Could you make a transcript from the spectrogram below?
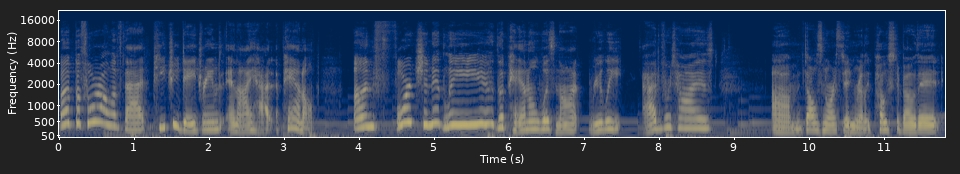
But before all of that, Peachy Daydreams and I had a panel. Unfortunately, the panel was not really advertised. Um, Dolls North didn't really post about it,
